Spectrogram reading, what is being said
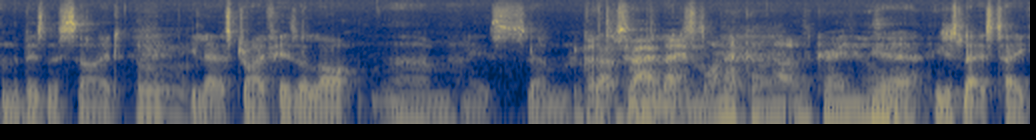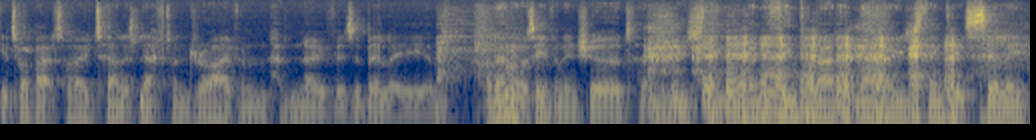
on the business side. He let us drive his a lot, um, and it's um, We got that's to on drive that in Monaco. That was crazy, wasn't Yeah, it? he just let us take it to our back to a hotel. It's left on drive and had no visibility. And I don't think it was even insured. And you just think, when you think about it now, you just think it's silly.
